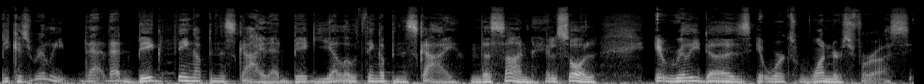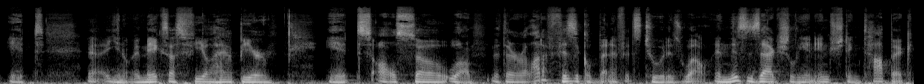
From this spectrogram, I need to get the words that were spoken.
Because really, that, that big thing up in the sky, that big yellow thing up in the sky, the sun, el sol, it really does, it works wonders for us. It, uh, you know, it makes us feel happier it's also, well, there are a lot of physical benefits to it as well. And this is actually an interesting topic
